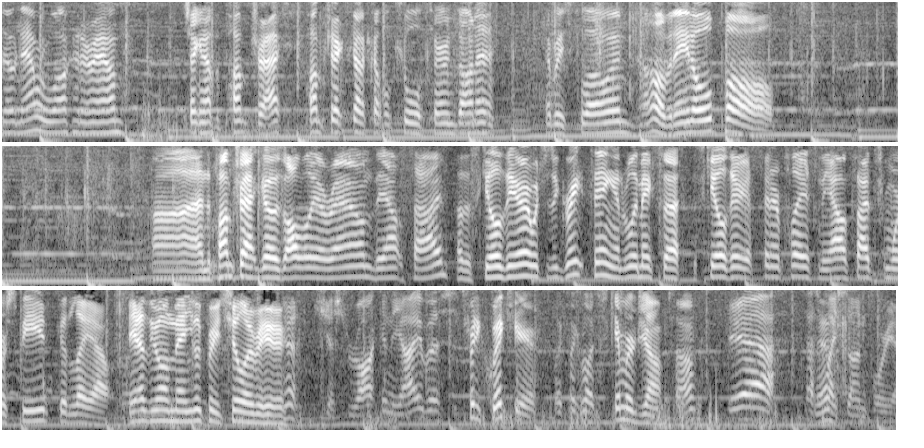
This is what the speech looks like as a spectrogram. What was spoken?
So now we're walking around, checking out the pump track. Pump track's got a couple cool turns on it. Everybody's flowing. Oh, but ain't old Paul. Uh, and the pump track goes all the way around the outside of the skills area, which is a great thing. It really makes uh, the skills area center place and the outsides for more speed. Good layout. Hey, how's it going, man? You look pretty chill over here. Just rocking the Ibis. It's pretty quick here. Looks like a lot of skimmer jumps, huh? Yeah, that's Yeah. my son for you.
